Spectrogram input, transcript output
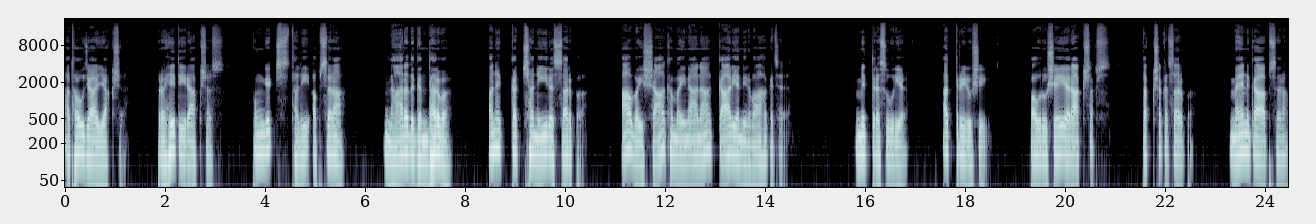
અથૌજા યક્ષ, પ્રહેતિ રાક્ષસ પુંગિક્ષસ્થલી અપ્સરા, નારદ ગંધર્વ અને કચ્છનીર સર્પ આ વૈશાખ મહિનાના કાર્યનિર્વાહક છે. મિત્ર સૂર્ય, અત્રિ ઋષિ પૌરુષેય રાક્ષસ તક્ષક સર્પ મેનકા અપ્સરા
